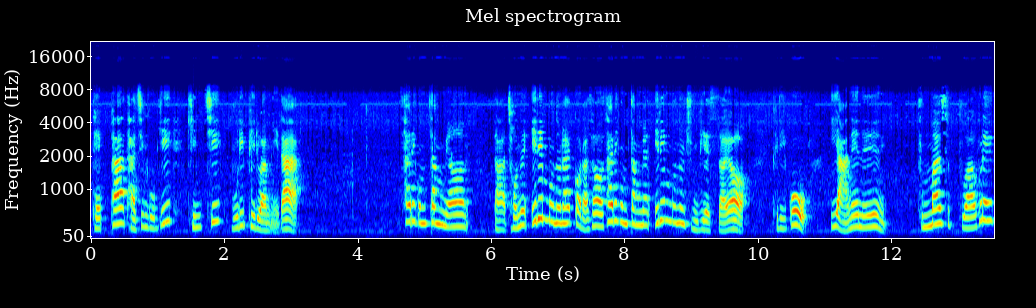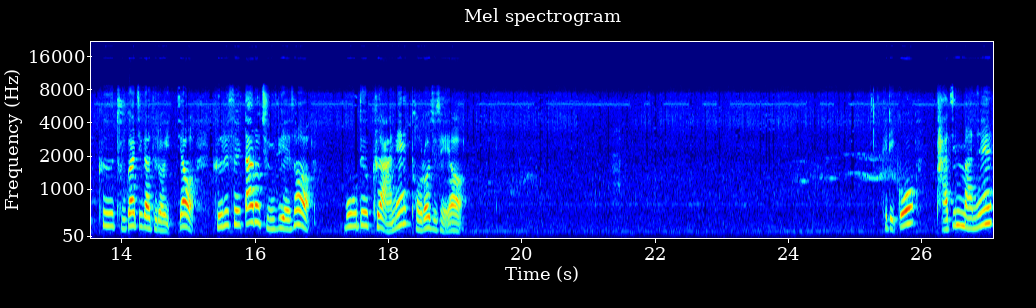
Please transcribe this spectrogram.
대파, 다진 고기, 김치, 물이 필요합니다. 사리곰탕면, 아, 저는 1인분을 할 거라서 사리곰탕면 1인분을 준비했어요. 그리고 이 안에는 분말 수프와 후레이크 두 가지가 들어있죠. 그릇을 따로 준비해서 모두 그 안에 덜어주세요. 그리고 다진 마늘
